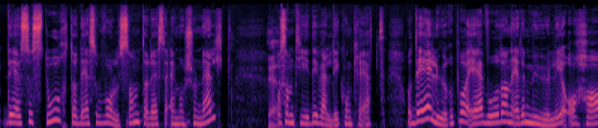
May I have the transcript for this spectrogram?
det er så stort, og det er så voldsomt, og det er så emotionelt, yeah. og samtidig veldig konkret. Og det jeg lurer på er, hvordan er det muligt at ha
